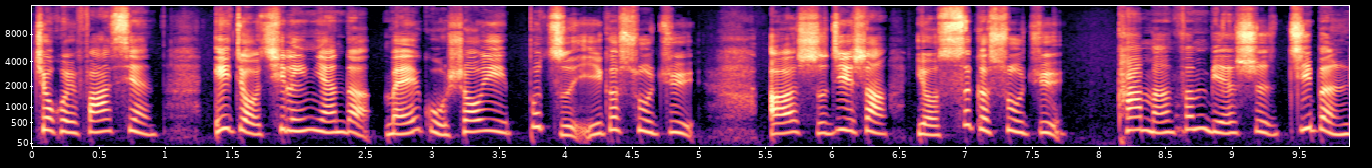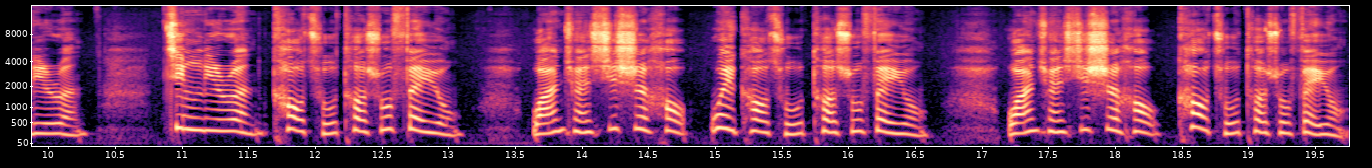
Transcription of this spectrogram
就会发现，一九七零年的每股收益不止一个数据，而实际上有四个数据，它们分别是基本利润、净利润扣除特殊费用、完全稀释后未扣除特殊费用、完全稀释后扣除特殊费用。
